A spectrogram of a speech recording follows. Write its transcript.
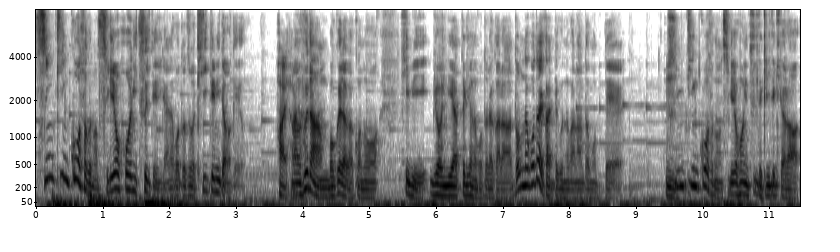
心筋梗塞の治療法についてみたいなことをちょっと聞いてみたわけよ、はいはい。普段僕らがこの日々病院でやってるようなことだからどんな答え返ってくるのかなと思ってうん。心筋梗塞の治療法について聞いてきたら、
